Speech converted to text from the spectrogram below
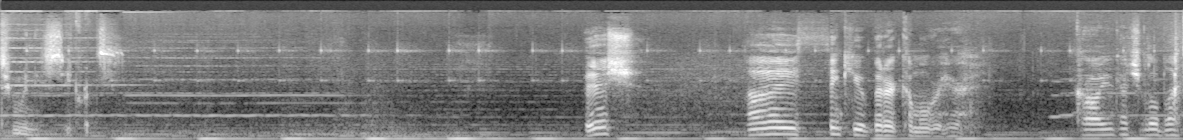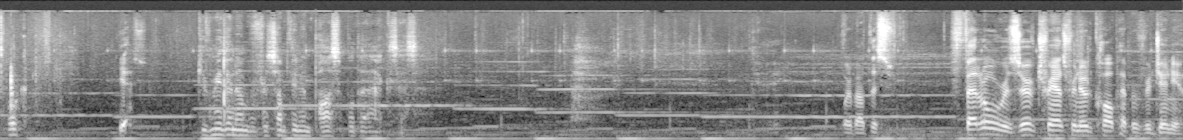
Too many secrets. Bish, I think you better come over here. Carl, you got your little black book? Yes. Give me the number for something impossible to access. What about this Federal Reserve Transfer Node Culpeper, Virginia?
